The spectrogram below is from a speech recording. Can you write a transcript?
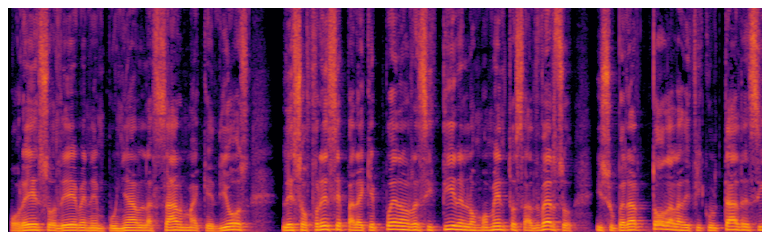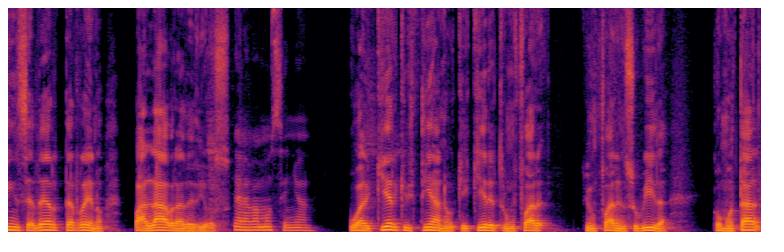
Por eso deben empuñar las armas que Dios les ofrece para que puedan resistir en los momentos adversos y superar todas las dificultades sin ceder terreno. Palabra de Dios. Te alabamos, Señor. Cualquier cristiano que quiere triunfar, triunfar en su vida como tal,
